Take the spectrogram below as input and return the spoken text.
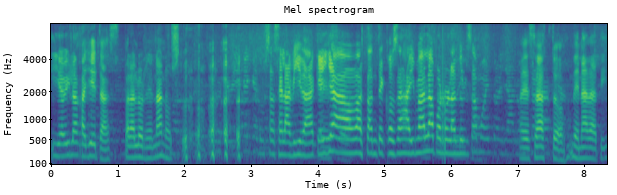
y hoy las galletas para los enanos. Que dulzarse la vida, que ya bastante cosas hay malas, pues nos las endulzamos en Troyano. Exacto, de nada a ti.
